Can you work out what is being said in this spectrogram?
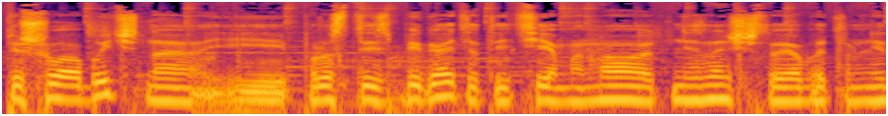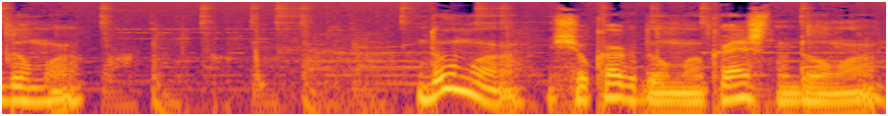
пишу обычно, и просто избегать этой темы, но это не значит, что я об этом не думаю. Думаю, еще как думаю, конечно, думаю.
